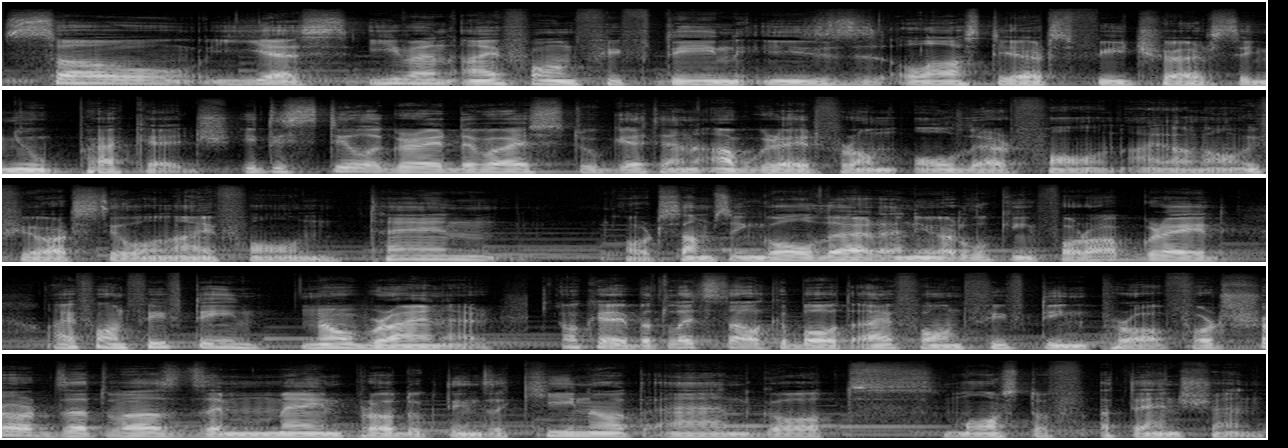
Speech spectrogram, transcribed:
So yes, even iPhone 15 is last year's features a new package. It is still a great device to get an upgrade from older phone. I don't know if you are still on iPhone 10 or something older and you are looking for upgrade, iPhone 15, no brainer. Okay, but let's talk about iPhone 15 Pro. For sure, that was the main product in the keynote and got most of attention.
